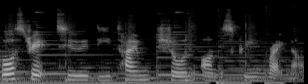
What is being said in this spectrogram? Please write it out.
go straight to the time shown on the screen right now.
